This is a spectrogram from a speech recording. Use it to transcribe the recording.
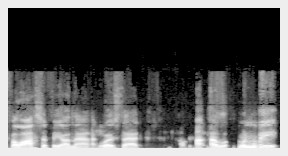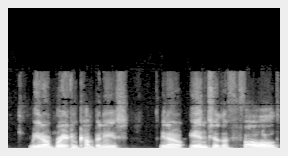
philosophy on that was that I, I, when we you know bring companies you know into the fold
